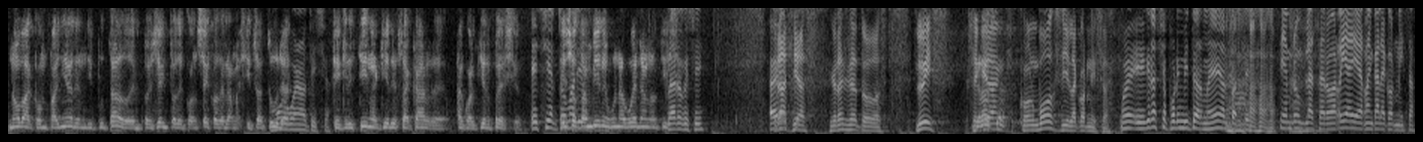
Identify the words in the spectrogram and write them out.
no va a acompañar en diputado el proyecto de Consejo de la Magistratura Muy buena noticia. que Cristina quiere sacar a cualquier precio. Es cierto, Eso Mario. también es una buena noticia. Claro que sí. Gracias, gracias a todos. Luis, se Gracias. quedan con vos y en la cornisa. Bueno, eh, gracias por invitarme ¿eh? al pase. Siempre un placer. Barría y arranca la cornisa.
